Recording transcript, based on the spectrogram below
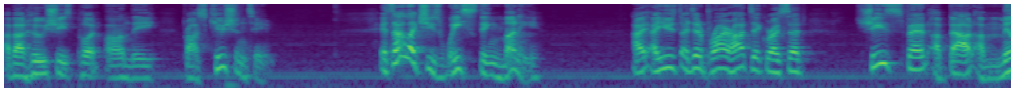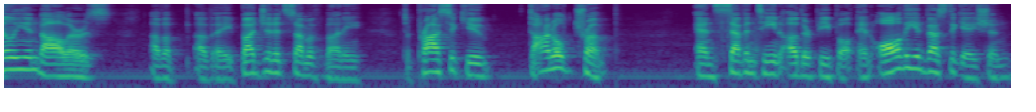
about who she's put on the prosecution team. It's not like she's wasting money. I, I used I did a prior hot take where I said she's spent about a million dollars of a of a budgeted sum of money to prosecute Donald Trump and 17 other people and all the investigation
